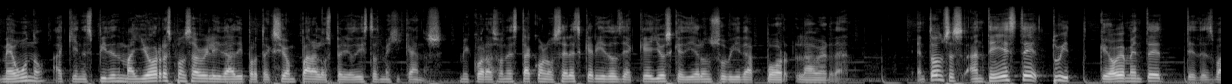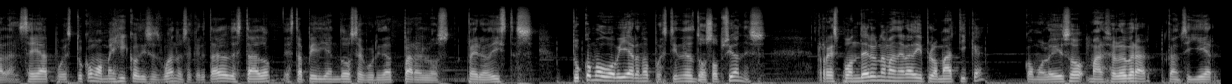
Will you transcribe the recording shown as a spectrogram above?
Me uno a quienes piden mayor responsabilidad y protección para los periodistas mexicanos. Mi corazón está con los seres queridos de aquellos que dieron su vida por la verdad. Entonces, ante este tweet que obviamente te desbalancea, pues tú como México dices, bueno, el secretario de Estado está pidiendo seguridad para los periodistas. Tú como gobierno pues tienes dos opciones. Responder de una manera diplomática, como lo hizo Marcelo Ebrard, canciller,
